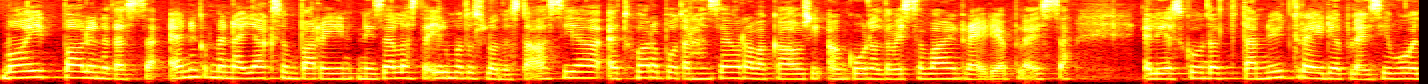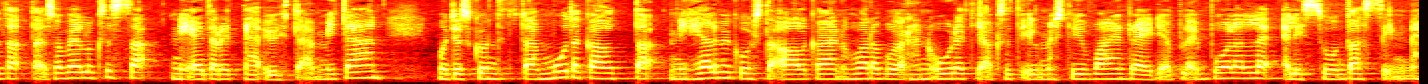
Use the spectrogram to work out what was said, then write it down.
Moi, Pauliina tässä. Ennen kuin mennään jakson pariin, niin sellaista ilmoitusluontoista asiaa, että Huoropuutarhan seuraava kausi on kuunneltavissa vain Radioplayssä. Eli jos kuuntelet tätä nyt Radioplayn sivuilta tai sovelluksessa, niin ei tarvitse tehdä yhtään mitään. Mutta jos kuuntelet jotain muuta kautta, niin helmikuusta alkaen Huoropuutarhan uudet jaksot ilmestyy vain Radioplayn puolelle, eli suuntaa sinne.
